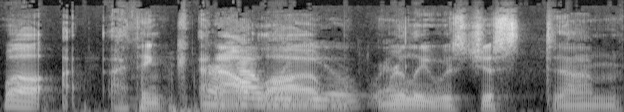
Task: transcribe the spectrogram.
Well, I- think an Or outlaw really was just um,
